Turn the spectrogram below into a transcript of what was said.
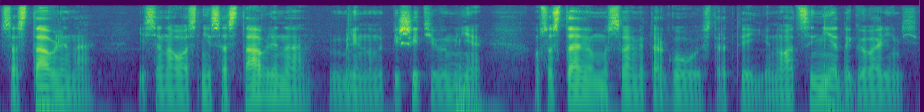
составлена. Если она у вас не составлена, блин, ну напишите вы мне, ну составим мы с вами торговую стратегию, ну о цене договоримся.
